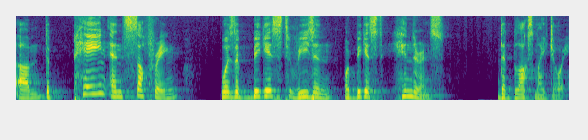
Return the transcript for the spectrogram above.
um, the pain and suffering was the biggest reason or biggest hindrance that blocks my joy.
